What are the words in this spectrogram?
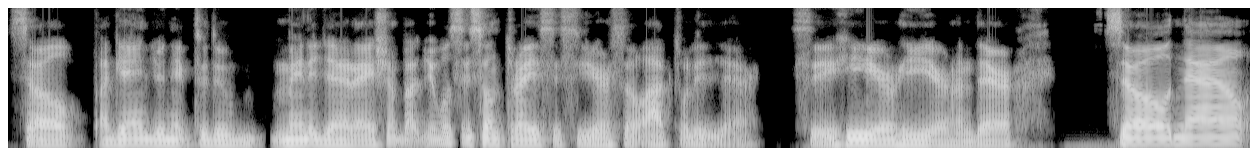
So again, you need to do many generation, but you will see some traces here. So actually there, see here, here, and there. So now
